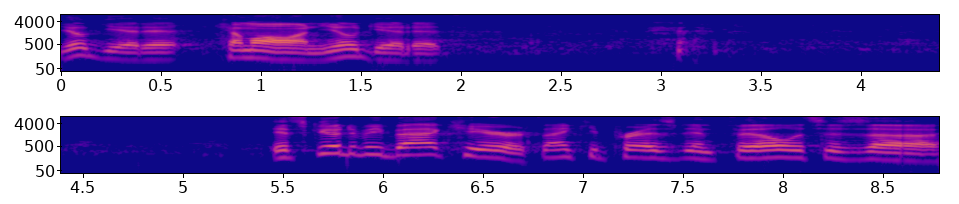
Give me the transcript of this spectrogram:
you'll get it. Come on, you'll get it. it's good to be back here. Thank you, President Phil. This is uh,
